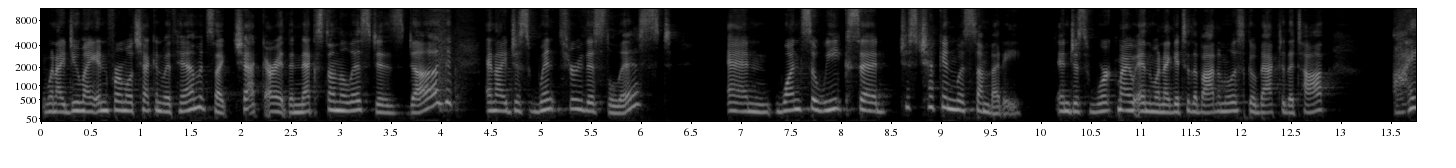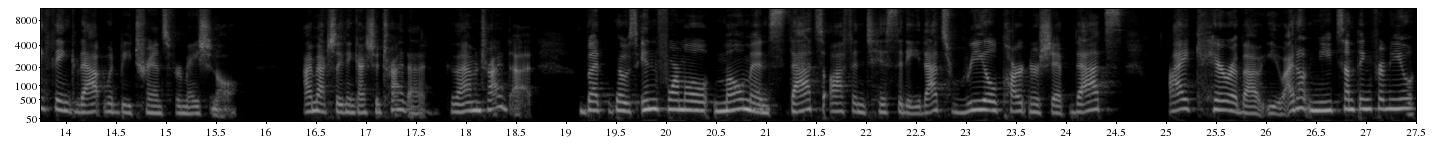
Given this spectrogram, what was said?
When I do my informal check in with him, it's like, check. All right. The next on the list is Doug. And I just went through this list and once a week said, just check in with somebody and just work my, and when I get to the bottom list, go back to the top. I think that would be transformational. I'm actually think I should try that because I haven't tried that. But those informal moments, that's authenticity. That's real partnership. That's, I care about you. I don't need something from you.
